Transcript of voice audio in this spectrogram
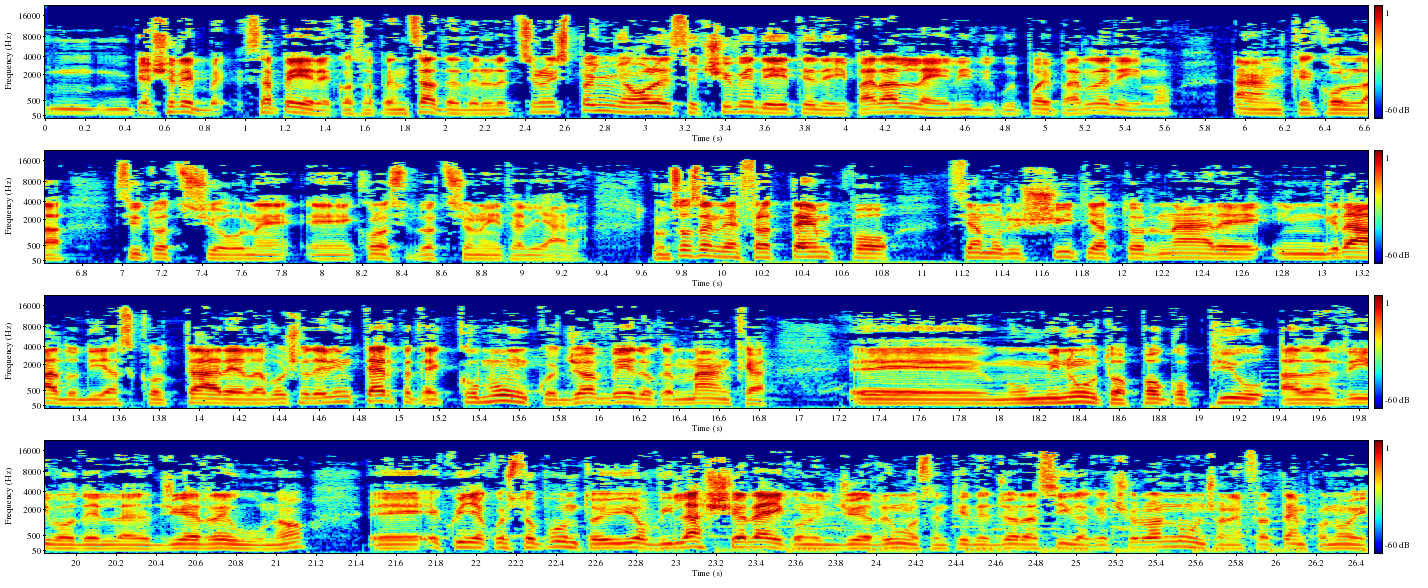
mm, mi piacerebbe sapere cosa pensate delle elezioni spagnole, se ci vedete dei paralleli di cui poi parleremo anche con la situazione, eh, con la situazione italiana. Non so se nel frattempo siamo riusciti a tornare in grado di ascoltare la voce dell'interprete, comunque già vedo che manca eh, un minuto poco più all'arrivo del GR1 eh, e quindi a questo punto io vi lascerei con il GR1, sentite già la sigla che ce lo annuncia, nel frattempo noi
